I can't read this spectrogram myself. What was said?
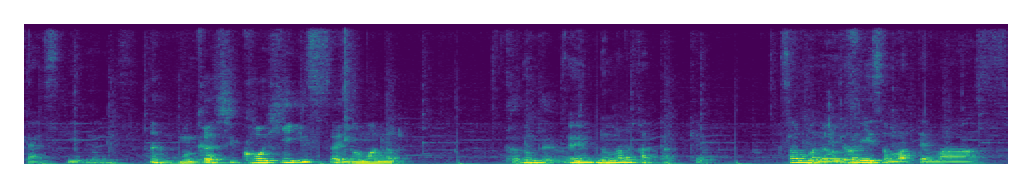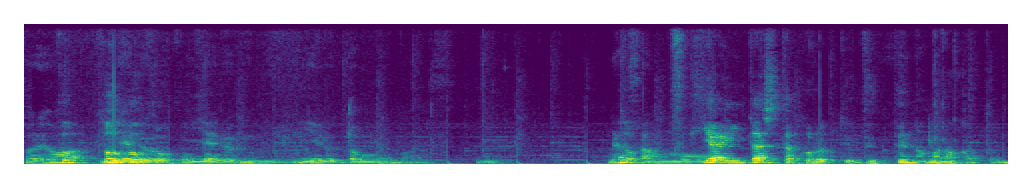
が好きです、昔コーヒー一切飲まなかったよえね飲まなかったっけ？サンモの色に染まってます。それは言える言えるうん。言えると思います、皆さんも。付き合い出した頃って絶対飲まなかったもん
